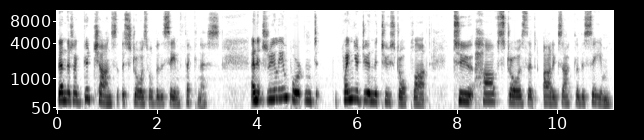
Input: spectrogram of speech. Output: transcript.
then there's a good chance that the straws will be the same thickness. And it's really important when you're doing the two straw plait to have straws that are exactly the same.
